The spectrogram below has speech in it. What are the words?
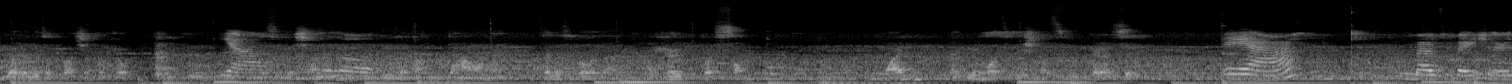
you have a lot of passion for helping people. Yeah, Especially those that are down. And tell us about that. I heard for some one that you're a motivational speaker. So Yeah, motivational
